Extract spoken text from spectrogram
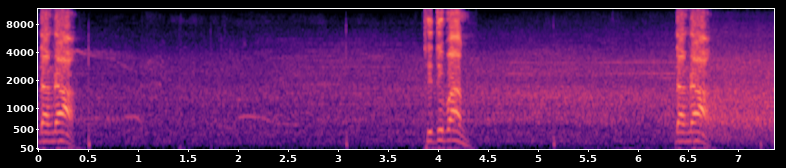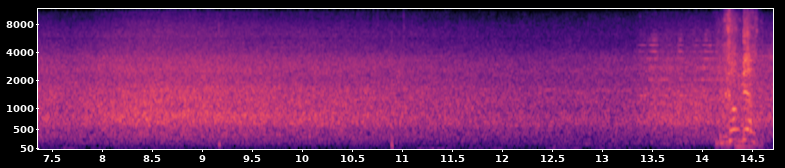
Đàng đà. Titipan Đàng đà. Không được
